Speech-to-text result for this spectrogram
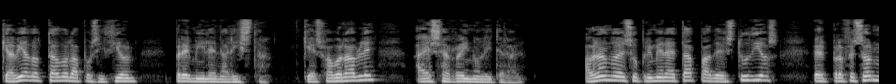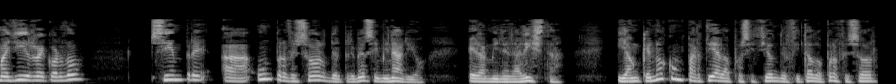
que había adoptado la posición premilenarista, que es favorable a ese reino literal. Hablando de su primera etapa de estudios, el profesor Maggi recordó siempre a un profesor del primer seminario, era milenarista, y aunque no compartía la posición del citado profesor,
